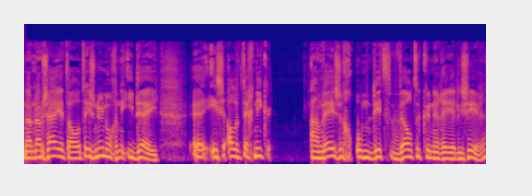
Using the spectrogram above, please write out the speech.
Nou, nou zei je het al, het is nu nog een idee. Uh, is alle techniek aanwezig om dit wel te kunnen realiseren?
